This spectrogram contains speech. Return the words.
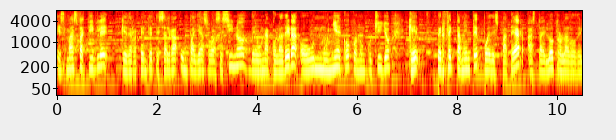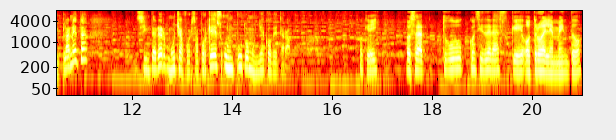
es más factible que de repente te salga un payaso asesino de una coladera o un muñeco con un cuchillo que perfectamente puedes patear hasta el otro lado del planeta sin tener mucha fuerza, porque es un puto muñeco de trapo. Ok, o sea, ¿tú consideras que otro elemento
